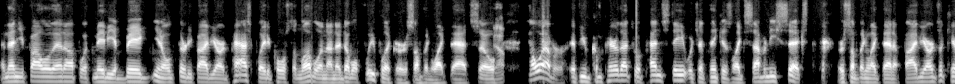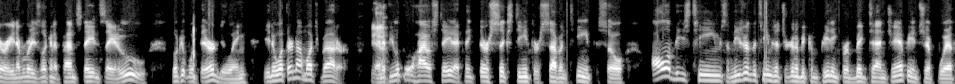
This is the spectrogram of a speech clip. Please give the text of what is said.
And then you follow that up with maybe a big, you know, 35 yard pass play to Colston Loveland on a double flea flicker or something like that. So, however, if you compare that to a Penn State, which I think is like 76th or something like that at five yards of carry, and everybody's looking at Penn State and saying, ooh, look at what they're doing. You know what? They're not much better. And if you look at Ohio State, I think they're 16th or 17th. So all of these teams, and these are the teams that you're going to be competing for a Big Ten championship with,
